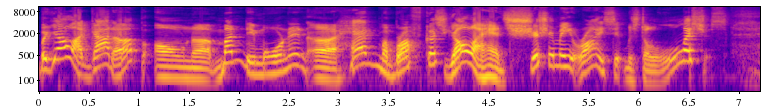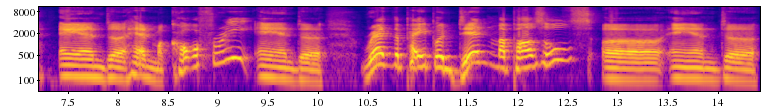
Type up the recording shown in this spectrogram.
but y'all, I got up on uh, Monday morning, uh, had my breakfast. Y'all, I had shisha meat rice. It was delicious. And uh, had my coffee and uh, read the paper, did my puzzles, uh, and uh,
